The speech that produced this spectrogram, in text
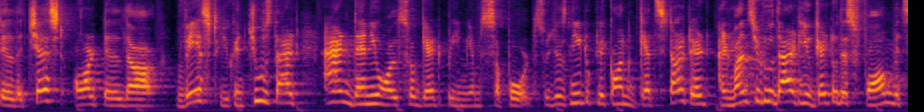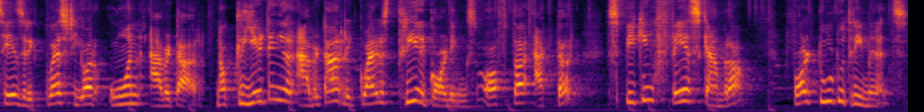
till the chest or till the waist. You can choose that and then you also get premium support. So you just need to click on get started and once you do that you get to this form which says request your own avatar. Now creating your avatar requires three recordings of the actor speaking face camera for two to three minutes.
